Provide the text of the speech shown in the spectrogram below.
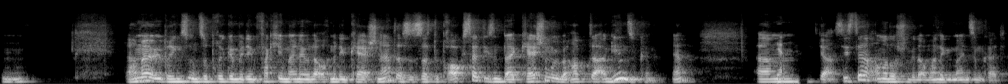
Mhm. Da haben wir übrigens unsere Brücke mit dem Fuck Money oder auch mit dem Cash. Ne? Das ist, du brauchst halt diesen Berg Cash, um überhaupt da agieren zu können. Ja, ähm, ja. ja siehst du, haben wir doch schon wieder auch mal eine Gemeinsamkeit.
